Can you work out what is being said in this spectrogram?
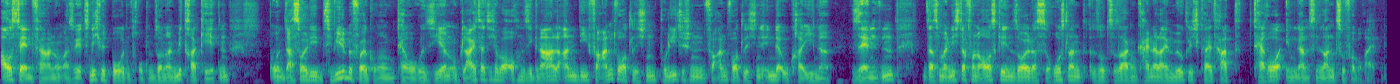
aus der Entfernung, also jetzt nicht mit Bodentruppen, sondern mit Raketen. Und das soll die Zivilbevölkerung terrorisieren und gleichzeitig aber auch ein Signal an die Verantwortlichen, politischen Verantwortlichen in der Ukraine senden, dass man nicht davon ausgehen soll, dass Russland sozusagen keinerlei Möglichkeit hat, Terror im ganzen Land zu verbreiten.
